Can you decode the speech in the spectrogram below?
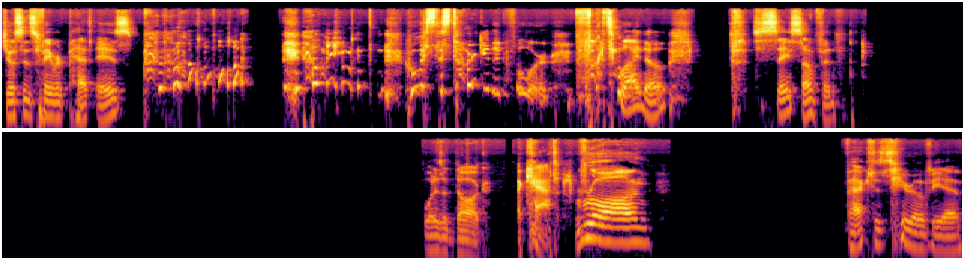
Josin's favorite pet is. Who is this targeted for? The fuck do I know? Just say something. What is a dog? A cat. Wrong. Back to zero VM.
